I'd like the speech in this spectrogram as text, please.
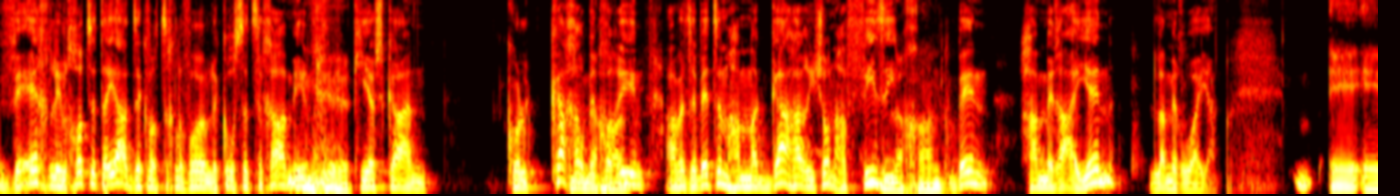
ואיך ללחוץ את היד, זה כבר צריך לבוא לקורס אצלך, אמיר, כי יש כאן כל כך הרבה נכון. דברים, אבל זה בעצם המגע הראשון הפיזי נכון. בין המראיין למרואיין. אה, אה,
